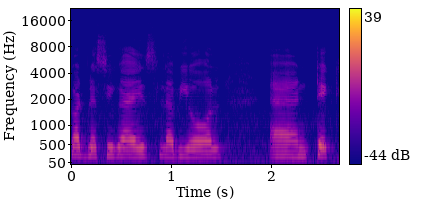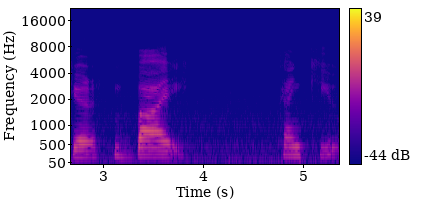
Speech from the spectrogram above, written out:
God bless you guys love you all and take care bye thank you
